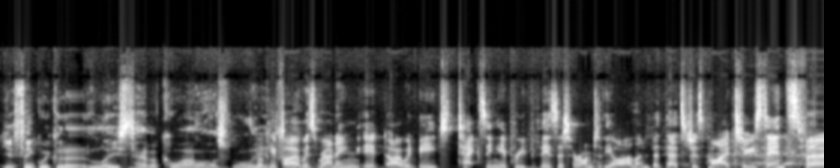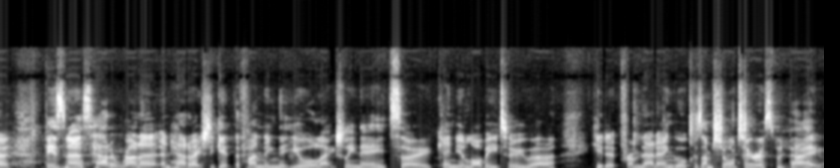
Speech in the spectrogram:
you think we could at least have a koala hospital here? Look, if I was running it, I would be taxing every visitor onto the island. But that's just my two cents for business, how to run it, and how to actually get the funding that you all actually need. So, can you lobby to uh, hit it from that angle? Because I'm sure tourists would pay.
